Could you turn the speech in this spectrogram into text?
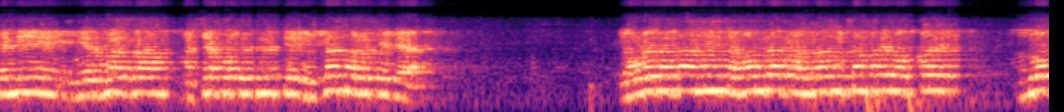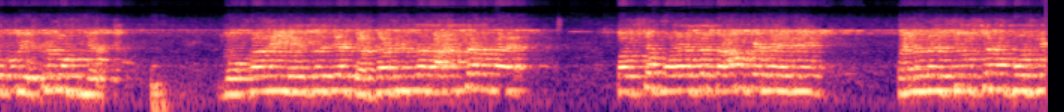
त्यांनी निर्मल ग्राम अशा पद्धतीने त्या योजना चालू केल्या. एवढं आता आम्ही संबंध पंधरा दिवसामध्ये बघतोय लोक पेटून उठले लोकांनी यांचं जे गद्दारीचं राजकारण आहे पक्ष फोडायचं काम केलं याने. पहिल्यांदा शिवसेना फोडली.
